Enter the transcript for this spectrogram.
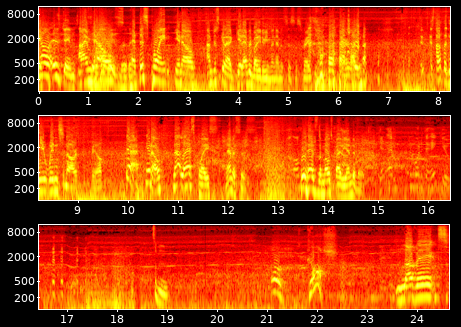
mistake. how it is, James. I I'm see how now it is. at this point, you know, I'm just gonna get everybody to be my nemesis this race. apparently. Is that the new win scenario? yeah, you know, not last place, nemesis. Who has the most by the end of it? Get everybody to hate you. Some... Oh, gosh. Love it.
